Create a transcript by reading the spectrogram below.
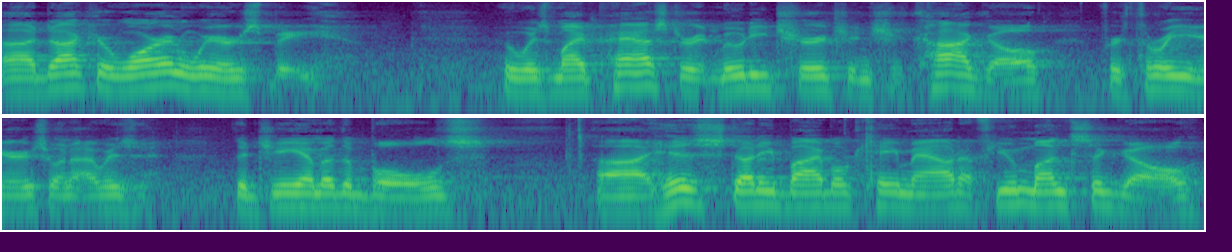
uh, Dr. Warren Wiersbe, who was my pastor at Moody Church in Chicago for three years when I was the GM of the Bulls. Uh, his study Bible came out a few months ago,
